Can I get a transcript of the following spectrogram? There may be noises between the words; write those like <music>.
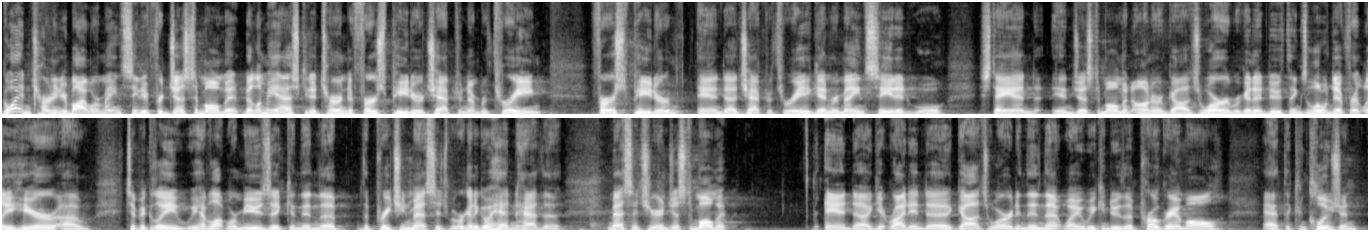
Go ahead and turn in your Bible. Remain seated for just a moment, but let me ask you to turn to 1 Peter chapter number 3. 1 Peter and uh, chapter 3. Again, remain seated. We'll stand in just a moment honor of God's Word. We're going to do things a little differently here. Uh, typically, we have a lot more music and then the, the preaching message, but we're going to go ahead and have the message here in just a moment and uh, get right into God's Word, and then that way we can do the program all at the conclusion.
